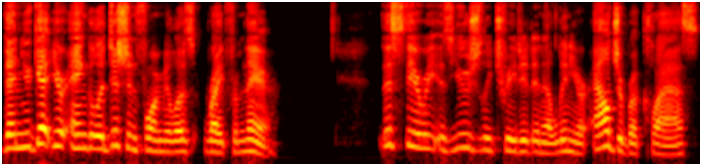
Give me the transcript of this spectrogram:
then you get your angle addition formulas right from there. This theory is usually treated in a linear algebra class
